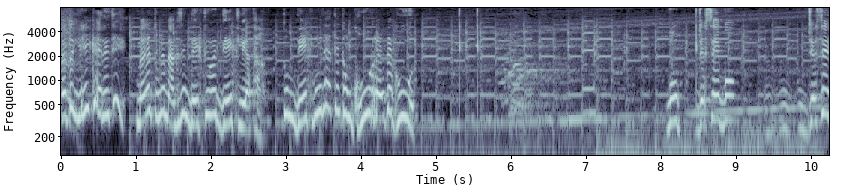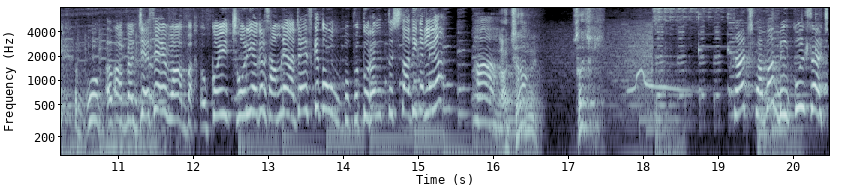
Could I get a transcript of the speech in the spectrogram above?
मैं तो यही कह रही थी मैंने तुम्हें मैगजीन देखते हुए देख लिया था। तुम देख नहीं रहे थे तुम घूर रहे थे घूर। वो जैसे वो जैसे वो अब जैसे व- कोई छोरी अगर सामने आ जाए इसके तो तुरंत शादी कर लेगा? हाँ। अच्छा? सच? सच पापा बिल्कुल सच।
